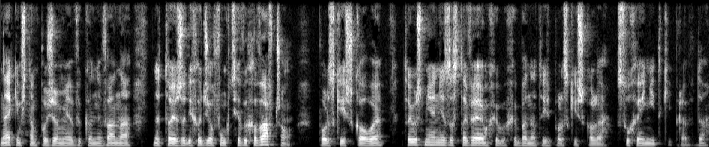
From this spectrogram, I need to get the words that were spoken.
na jakimś tam poziomie wykonywana, to jeżeli chodzi o funkcję wychowawczą polskiej szkoły, to już nie, nie zostawiają chyba, na tej polskiej szkole suchej nitki, prawda?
